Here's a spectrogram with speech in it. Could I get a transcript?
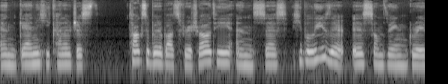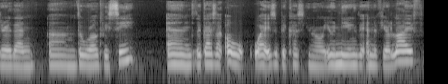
And Gen he kind of just talks a bit about spirituality and says he believes there is something greater than um, the world we see. And the guy's like, oh, why is it because you know you're nearing the end of your life?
